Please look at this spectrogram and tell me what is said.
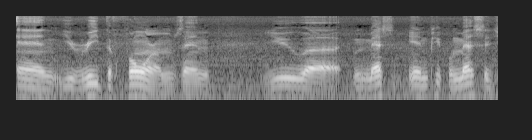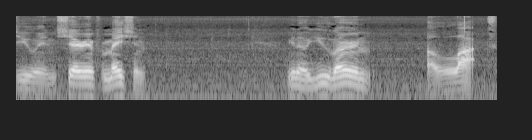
and you read the forums and you uh, mess and people message you and share information you know you learn a lot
